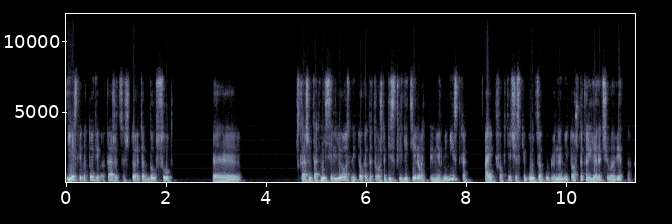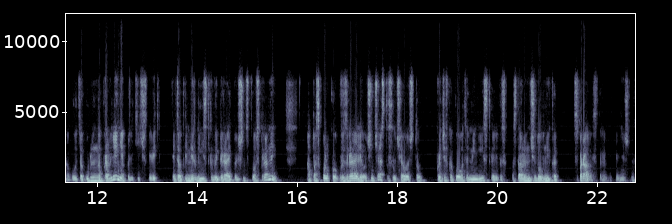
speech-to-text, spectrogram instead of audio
И если в итоге окажется, что этот был суд, э, скажем так, несерьезный, только для того, чтобы дискредитировать премьер-министра, а фактически будет загублена не то что карьера человека, а будет загублено направление политическое, ведь этого премьер-министра выбирает большинство страны. А поскольку в Израиле очень часто случалось, что против какого-то министра или поставленного чиновника с правой стороны, конечно,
